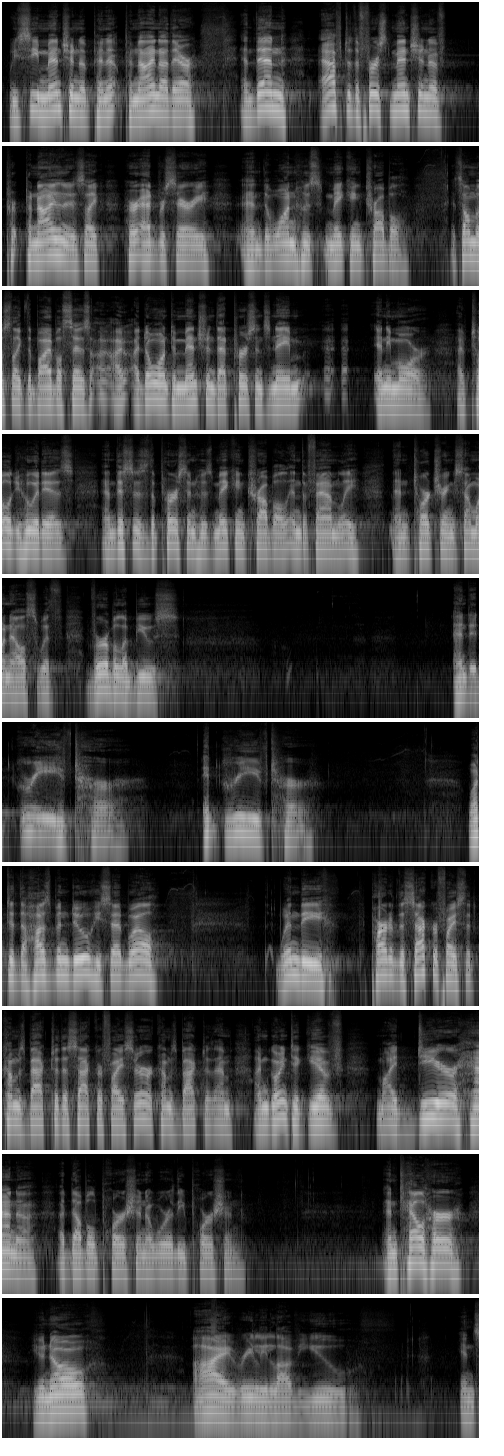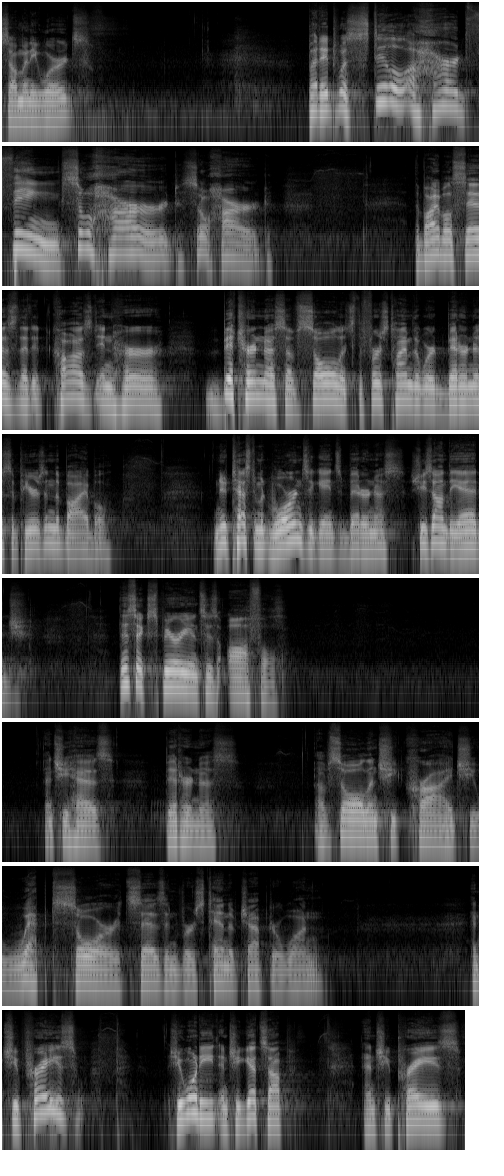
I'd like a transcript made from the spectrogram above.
We see mention of Peninnah there, and then after the first mention of Peninnah is like her adversary and the one who's making trouble. It's almost like the Bible says, I, I don't want to mention that person's name uh, uh, anymore. I've told you who it is, and this is the person who's making trouble in the family and torturing someone else with verbal abuse. And it grieved her. It grieved her. What did the husband do? He said, Well, when the part of the sacrifice that comes back to the sacrificer comes back to them, I'm going to give my dear Hannah a double portion, a worthy portion. And tell her, you know, I really love you in so many words. But it was still a hard thing, so hard, so hard. The Bible says that it caused in her bitterness of soul. It's the first time the word bitterness appears in the Bible. New Testament warns against bitterness. She's on the edge. This experience is awful. And she has bitterness of soul, and she cried. She wept sore, it says in verse 10 of chapter 1. And she prays. She won't eat, and she gets up and she prays.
